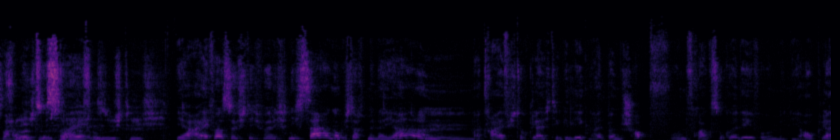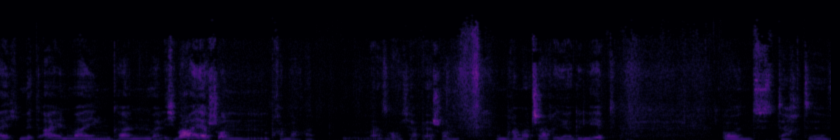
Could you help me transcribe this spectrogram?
war vielleicht ein bisschen sein. eifersüchtig. Ja, eifersüchtig würde ich nicht sagen, aber ich dachte mir, naja, dann ergreife ich doch gleich die Gelegenheit beim Schopf und frage Sukadev, ob er mich nicht auch gleich mit einweihen mhm. kann, weil ich war ja schon Brahmarat, also ich habe ja schon im Brahmacharya gelebt und dachte,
